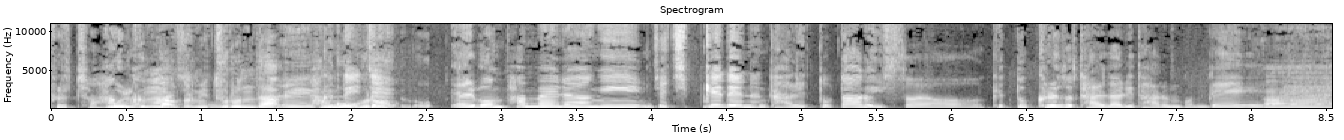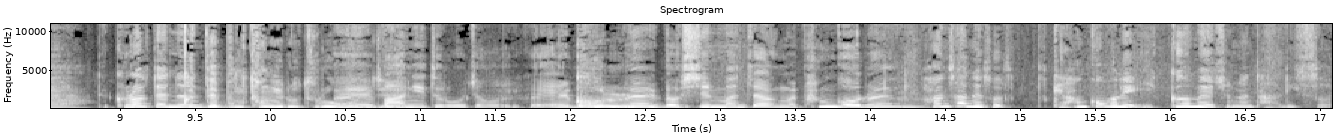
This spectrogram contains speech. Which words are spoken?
그렇죠. 월급만큼이 들어온다? 네, 한국으로? 이제 앨범 판매량이 이제 집계되는 달이 또 따로 있어요. 그게 또 그래서 달달이 다른 건데. 아. 그럴 때는 그때 뭉텅이로 들어오고 네, 이제 많이 들어오죠. 그러니까 앨범을 몇십만 장을 판 거를 음. 환산해서 이렇게 한꺼번에 입금해 주는 달이 있어요.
